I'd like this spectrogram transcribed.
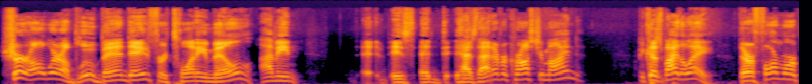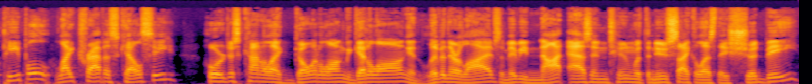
Sure, I'll wear a blue band aid for 20 mil. I mean, is has that ever crossed your mind? Because, by the way, there are far more people like Travis Kelce who are just kind of like going along to get along and living their lives and maybe not as in tune with the news cycle as they should be.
